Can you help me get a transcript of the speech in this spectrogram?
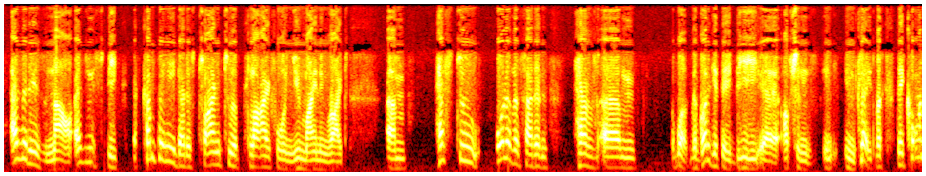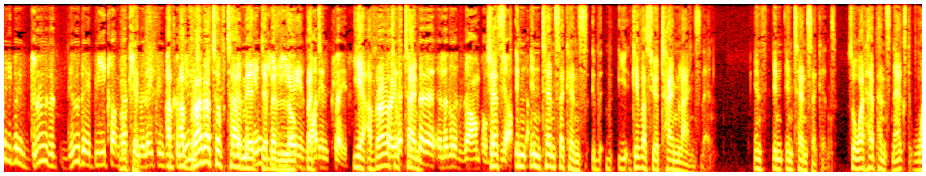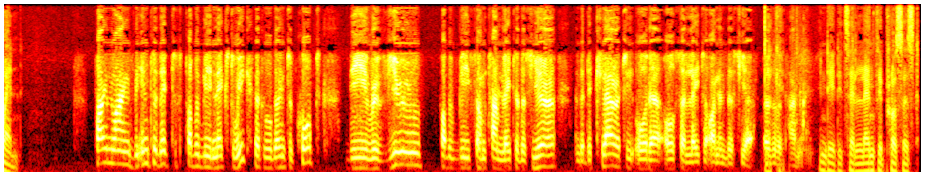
As it is now, as we speak, a company that is trying to apply for a new mining right um, has to all of a sudden have um, well, they've got to get their B uh, options in, in place, but they can't even do the do their B transaction okay. relating to I've, I've run out of time, uh, is but not in place. Yeah, I've run Sorry, out of time. Just a, a, little example. Just yeah, in, yeah. in ten seconds, give us your timelines then. In, in in ten seconds. So what happens next? When? Timelines. The interdict is probably next week that we'll go into court. The review probably sometime later this year, the declaratory order also later on in this year. Those okay. are the timelines. Indeed, it's a lengthy process.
